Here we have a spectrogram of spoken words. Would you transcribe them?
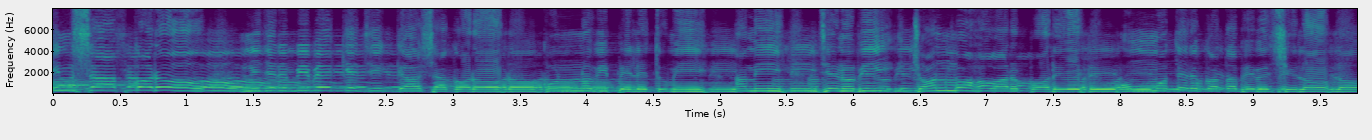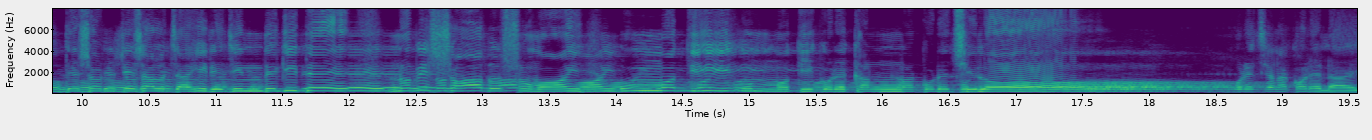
ইনসাফ করো, নিজের বিবেকে জিজ্ঞাসা করো। কোন নবী পেলে তুমি? আমি যে নবী জন্ম হওয়ার পরে উম্মতের কথা ভেবেছিল। তেষট্টি সাল জাহিরে জিন্দেগিতে নবী সব সময় উম্মতি উম্মতি করে কান্না করেছিল। করেছে না, করে নাই।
